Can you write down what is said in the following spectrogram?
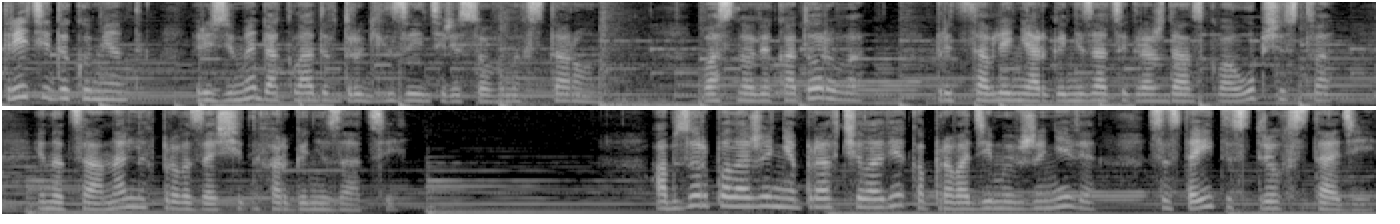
Третий документ – резюме докладов других заинтересованных сторон, в основе которого представление организаций гражданского общества и национальных правозащитных организаций. Обзор положения прав человека, проводимый в Женеве, состоит из трех стадий.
